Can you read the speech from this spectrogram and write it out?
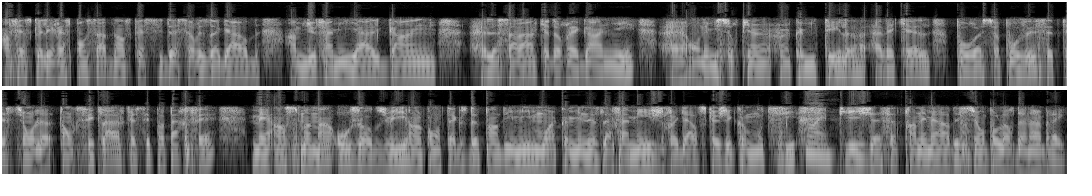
en fait, est-ce que les responsables dans ce cas-ci de services de garde en milieu familial gagnent euh, le salaire qu'elles devraient gagner? Euh, on a mis sur pied un, comité là avec elles pour euh, se poser cette question-là. Donc c'est clair que c'est pas parfait, mais en ce moment, aujourd'hui, en contexte de pandémie, moi comme ministre de la Famille, je regarde ce que j'ai comme outil, puis je essaie de prendre les meilleures décisions pour leur donner un break.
